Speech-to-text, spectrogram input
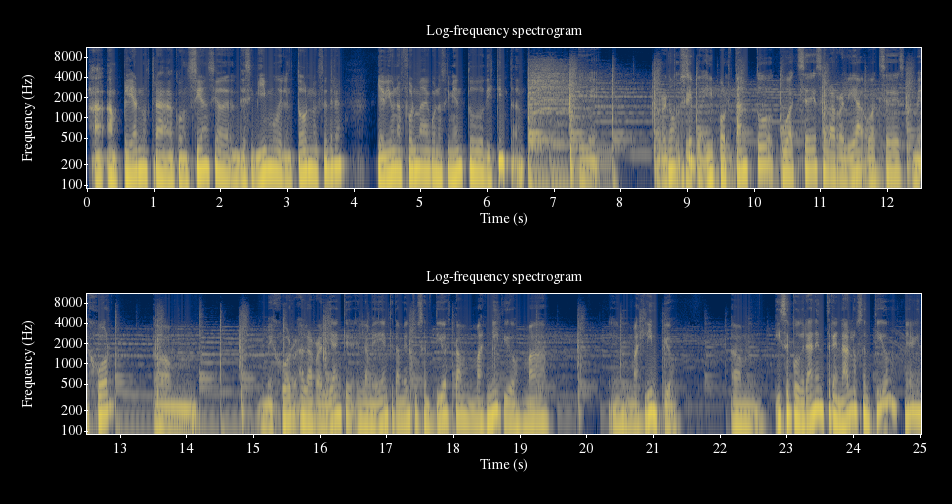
ampliar nuestra conciencia de, de sí mismo, del entorno, etc. Y había una forma de conocimiento distinta. Eh, Correcto, no, sí. sí, pues, y por tanto tú accedes a la realidad o accedes mejor, um, mejor a la realidad en, que, en la medida en que también tus sentidos están más nítidos, más, eh, más limpios. Um, ¿Y se podrán entrenar los sentidos? Mira,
